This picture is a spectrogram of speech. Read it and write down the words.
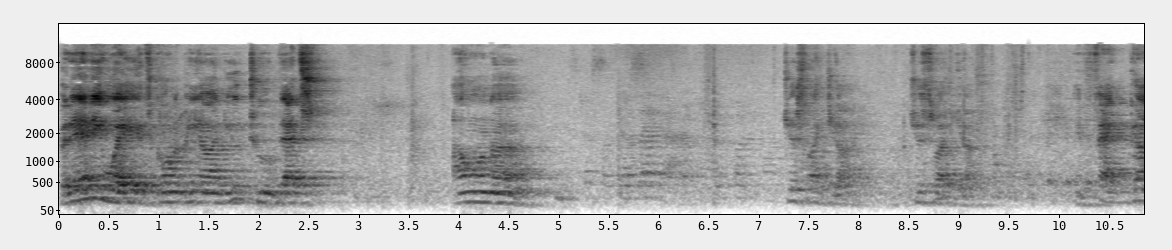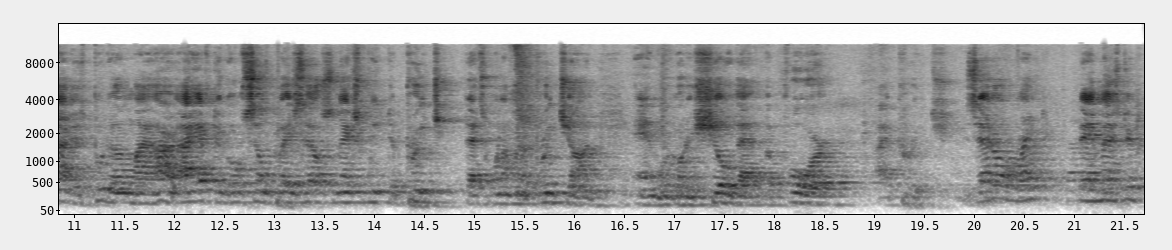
but anyway, it's gonna be on YouTube, that's, I wanna, just like John, just like John. In fact, God has put on my heart, I have to go someplace else next week to preach, that's what I'm gonna preach on, and we're gonna show that before I preach. Is that all right, Bandmaster?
